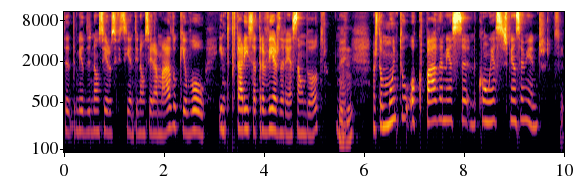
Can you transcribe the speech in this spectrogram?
de, de, medo de não ser o suficiente e não ser amado, que eu vou interpretar isso através da reação do outro, é? uhum. mas estou muito ocupada nessa, com esses pensamentos. Sim.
